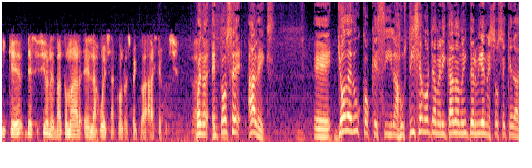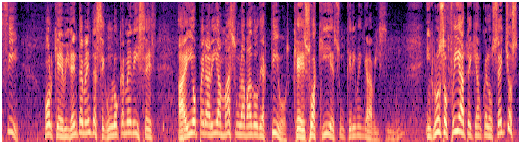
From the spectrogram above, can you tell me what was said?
y qué decisiones va a tomar la jueza con respecto a, este juicio. Bueno, entonces, Alex, yo deduzco que si la justicia norteamericana no interviene, eso se queda así, porque evidentemente, según lo que me dices, ahí operaría más un lavado de activos, que eso aquí es un crimen gravísimo. Incluso fíjate que aunque los hechos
